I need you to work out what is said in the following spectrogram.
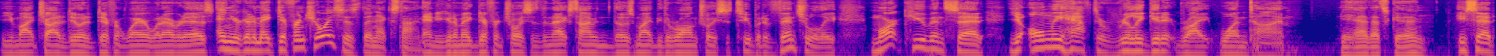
You might try to do it a different way or whatever it is. and you're going to make different choices the next time. and you're going to make different choices the next time. Those might be the wrong choices too. But eventually, Mark Cuban said, you only have to really get it right one time. yeah, that's good. He said,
